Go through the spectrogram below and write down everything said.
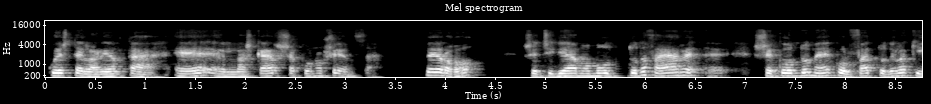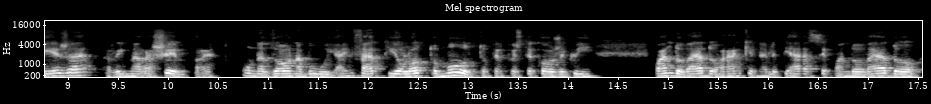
Questa è la realtà, è la scarsa conoscenza. Però se ci diamo molto da fare, eh, secondo me col fatto della Chiesa rimarrà sempre una zona buia. Infatti io lotto molto per queste cose qui. Quando vado anche nelle piazze, quando vado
